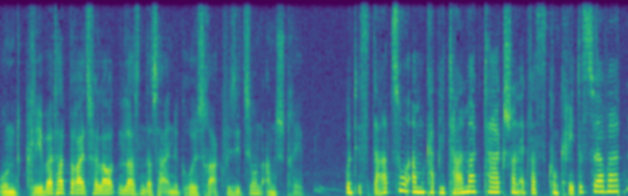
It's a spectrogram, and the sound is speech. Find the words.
Und Klebert hat bereits verlauten lassen, dass er eine größere Akquisition anstrebt. Und ist dazu am Kapitalmarkttag schon etwas Konkretes zu erwarten?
